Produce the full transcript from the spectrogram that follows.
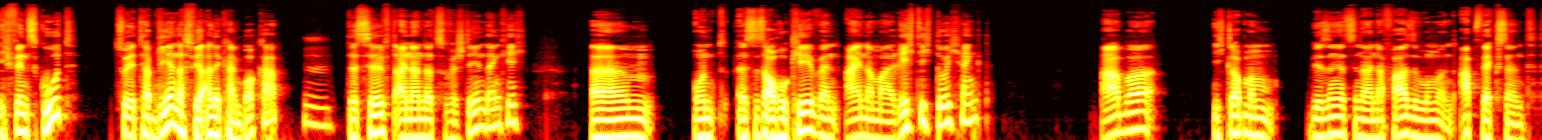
ich find's gut zu etablieren, dass wir alle keinen Bock haben. Hm. Das hilft einander zu verstehen, denke ich. Ähm, und es ist auch okay, wenn einer mal richtig durchhängt. Aber ich glaube, man, wir sind jetzt in einer Phase, wo man abwechselnd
